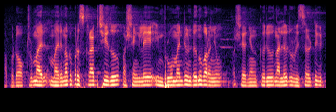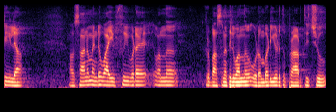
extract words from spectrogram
അപ്പോൾ ഡോക്ടർ മരു മരുന്നൊക്കെ പ്രിസ്ക്രൈബ് ചെയ്തു. പക്ഷേങ്കിൽ ഇമ്പ്രൂവ്മെന്റ് ഉണ്ടെന്ന് പറഞ്ഞു. പക്ഷേ ഞങ്ങൾക്കൊരു നല്ലൊരു റിസൾട്ട് കിട്ടിയില്ല. അവസാനം എന്റെ വൈഫ് ഇവിടെ വന്ന് കൃപാസനത്തിൽ വന്ന് ഉടമ്പടി എടുത്ത് പ്രാർത്ഥിച്ചു.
